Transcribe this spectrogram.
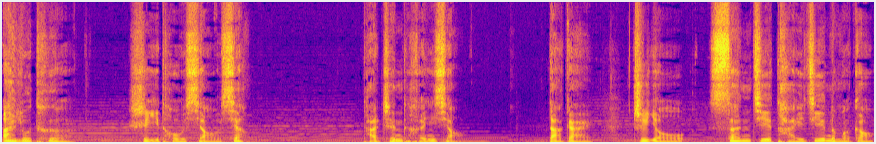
艾洛特是一头小象，它真的很小，大概只有三阶台阶那么高。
